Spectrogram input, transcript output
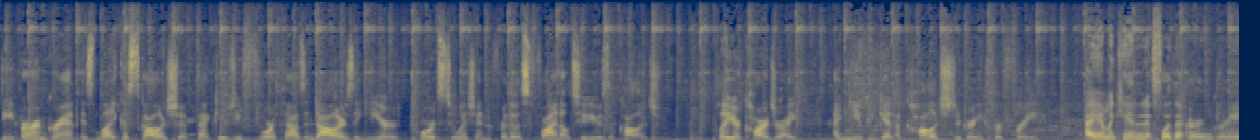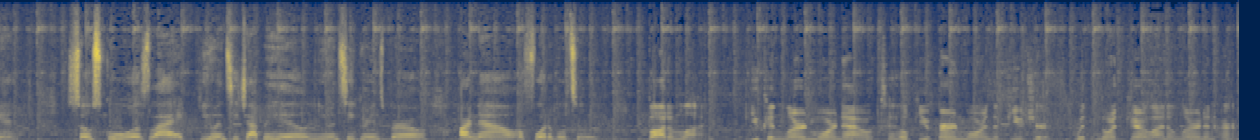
The EARN grant is like a scholarship that gives you $4,000 a year towards tuition for those final two years of college. Play your cards right, and you could get a college degree for free. I am a candidate for the EARN grant, so schools like UNC Chapel Hill and UNC Greensboro are now affordable to me. Bottom line, you can learn more now to help you earn more in the future with North Carolina Learn and Earn.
